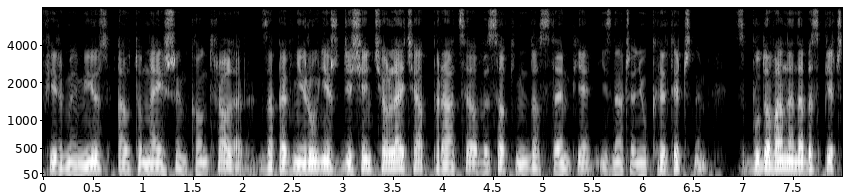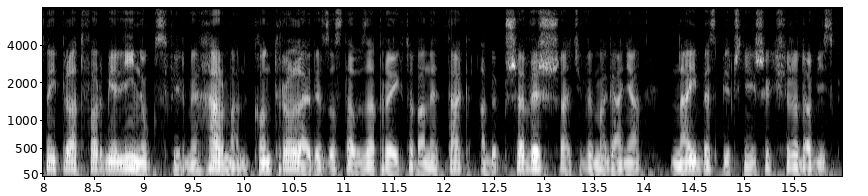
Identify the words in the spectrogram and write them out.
firmy Muse Automation Controller zapewni również dziesięciolecia pracy o wysokim dostępie i znaczeniu krytycznym. Zbudowane na bezpiecznej platformie Linux firmy Harman, kontrolery zostały zaprojektowane tak, aby przewyższać wymagania najbezpieczniejszych środowisk,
